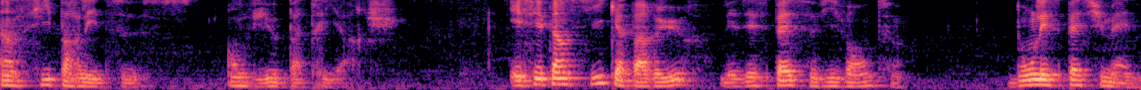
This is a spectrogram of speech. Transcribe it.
Ainsi parlait Zeus, en vieux patriarche. Et c'est ainsi qu'apparurent les espèces vivantes, dont l'espèce humaine.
